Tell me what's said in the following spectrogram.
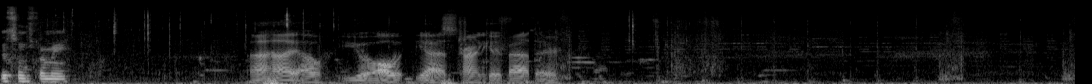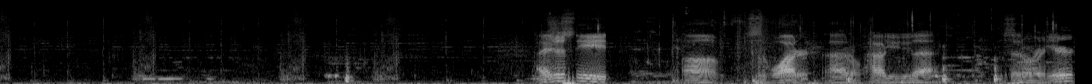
This one's for me. Uh huh. Oh, you all. Yeah, it's trying to get fat there. I just need water. I don't. Know how do you do that? Is it over here?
